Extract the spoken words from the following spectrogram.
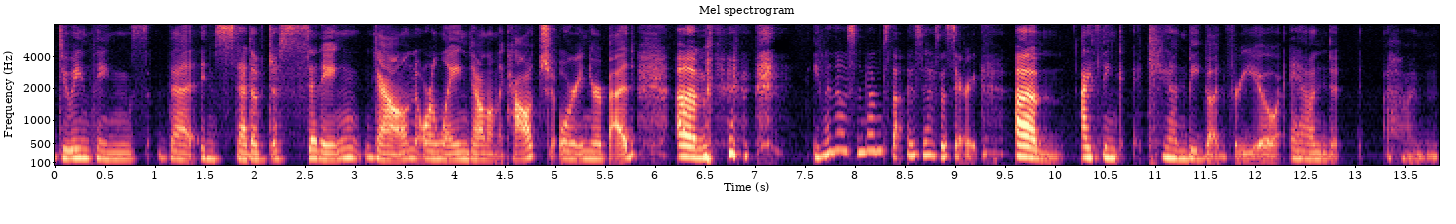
doing things that instead of just sitting down or laying down on the couch or in your bed, um, even though sometimes that is necessary, um, I think can be good for you. And um,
